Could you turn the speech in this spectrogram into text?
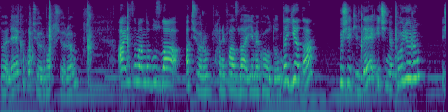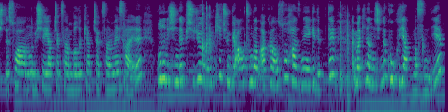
Böyle kapatıyorum, açıyorum. Aynı zamanda buzluğa atıyorum hani fazla yemek olduğunda ya da bu şekilde içine koyuyorum. İşte soğanlı bir şey yapacaksan, balık yapacaksan vesaire. Bunun içinde pişiriyorum ki çünkü altından akan su hazneye gidip de makinenin içinde koku yapmasın diye.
